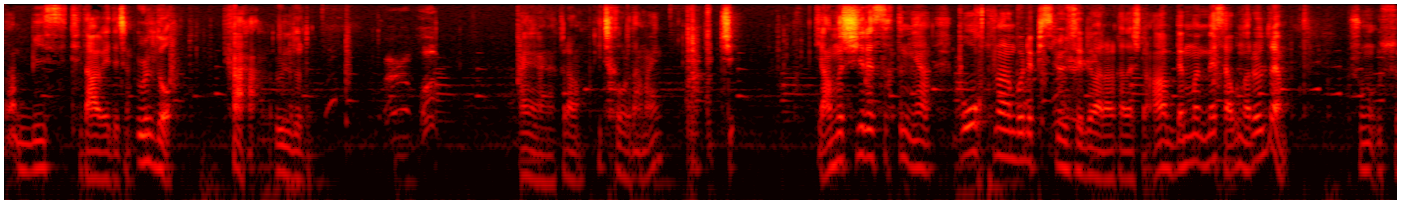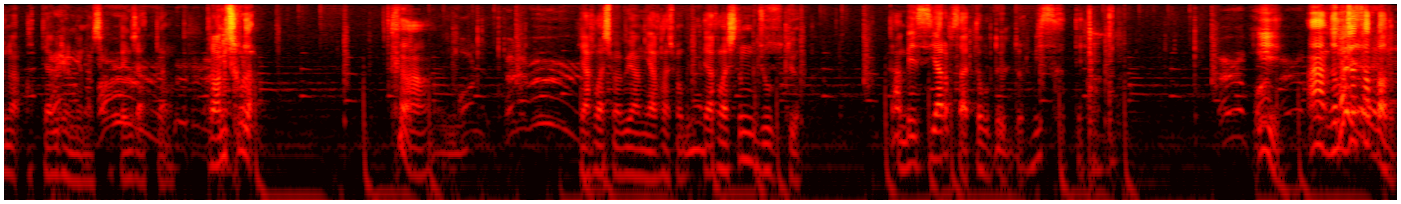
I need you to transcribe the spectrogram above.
Tamam biz tedavi edeceğim. Öldü o. Haha öldürdüm. Aynen aynen kralım. Hiç kıpırdamayın. Çi- Yanlış yere sıktım ya. Bu okçuların böyle pis bir özelliği var arkadaşlar. Abi ben mesela bunları öldüremem. Şunun üstüne atlayabilir miyim acaba? Bence atlayamam. Kralım hiç kıpırda. yaklaşma bu yan yaklaşma. Bunlar yaklaştın mı cozutuyor. Tamam ben sizi yarım saatte burada öldürürüm. Hiç sıkıntı değil. İyi. Aa kılıca sapladım.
